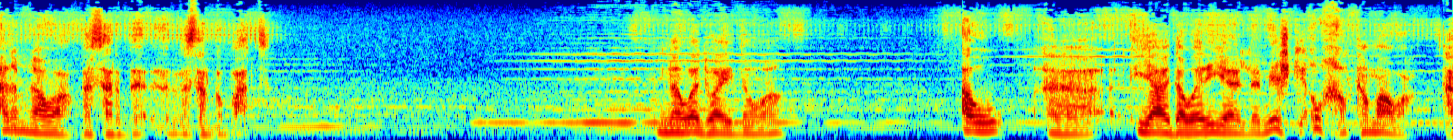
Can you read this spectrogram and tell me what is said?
ئەلم ناوە بەسەر ببات. نەوە دواییدنەوە ئەو یادەوەریە لە مێشکی ئەو خەڵکەماوە تا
